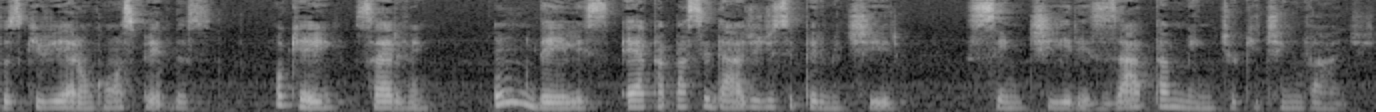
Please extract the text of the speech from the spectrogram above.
dos que vieram com as perdas Ok, servem. Um deles é a capacidade de se permitir sentir exatamente o que te invade.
